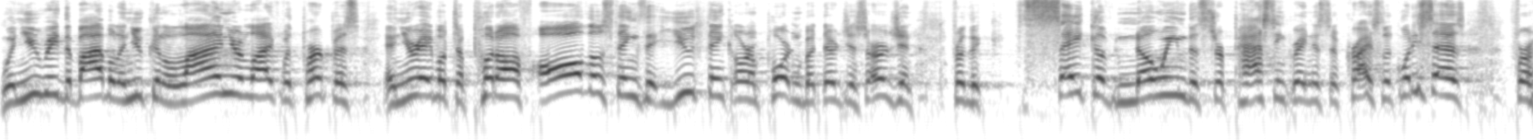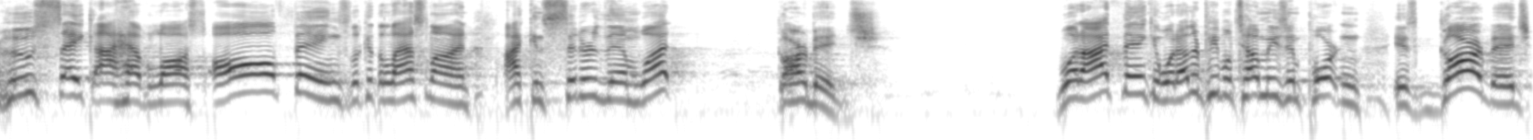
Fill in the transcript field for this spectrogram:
When you read the Bible and you can align your life with purpose and you're able to put off all those things that you think are important, but they're just urgent for the sake of knowing the surpassing greatness of Christ. Look what he says For whose sake I have lost all things. Look at the last line. I consider them what? Garbage. What I think and what other people tell me is important is garbage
